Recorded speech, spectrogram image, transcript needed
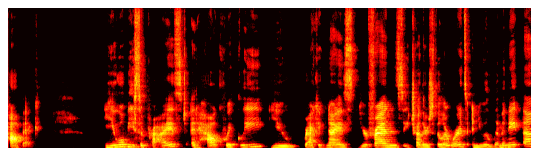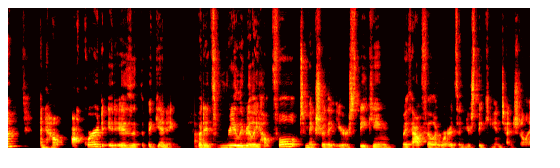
topic. You will be surprised at how quickly you recognize your friends, each other's filler words, and you eliminate them, and how awkward it is at the beginning. But it's really, really helpful to make sure that you're speaking without filler words and you're speaking intentionally.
